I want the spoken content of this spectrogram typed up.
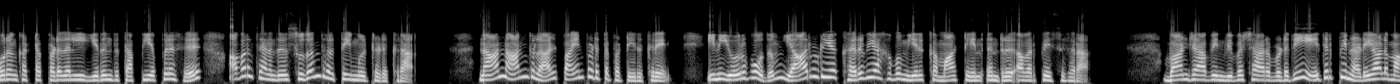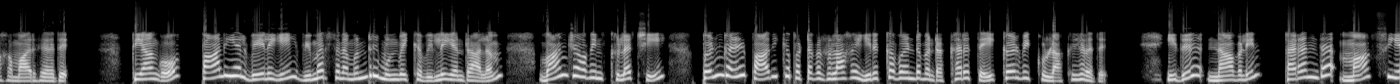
ஓரங்கட்டப்படுதலில் இருந்து தப்பிய பிறகு அவர் தனது சுதந்திரத்தை மீட்டெடுக்கிறார். நான் ஆண்களால் பயன்படுத்தப்பட்டிருக்கிறேன். இனி ஒருபோதும் யாருடைய கருவியாகவும் இருக்க மாட்டேன் என்று அவர் பேசுகிறார். வான்ஜாவின் விபச்சார விடுதி எதிர்ப்பின் அடையாளமாக மாறுகிறது. தியாங்கோ பாலியல் வேலையை விமர்சனமின்றி முன்வைக்கவில்லை என்றாலும் வான்ஜாவின் கிளர்ச்சி பெண்கள் பாதிக்கப்பட்டவர்களாக இருக்க வேண்டும் என்ற கருத்தை கேள்விக்குள்ளாக்குகிறது. இது நாவலின் பரந்த மார்க்சிய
